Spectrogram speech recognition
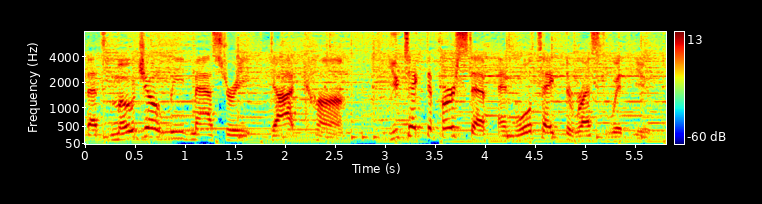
That's mojoleadmastery.com. You take the first step, and we'll take the rest with you.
